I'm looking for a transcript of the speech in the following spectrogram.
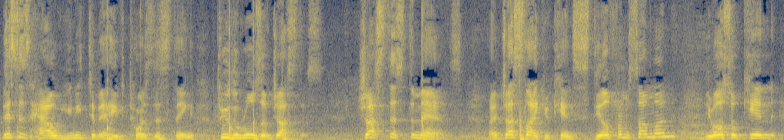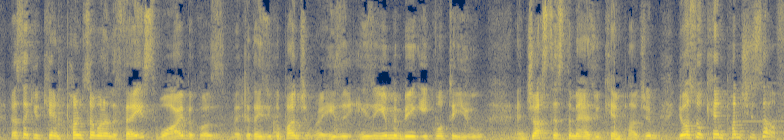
this is how you need to behave towards this thing through the rules of justice. Justice demands Right? Just like you can't steal from someone, you also can. Just like you can't punch someone in the face. Why? Because you can punch him. Right? He's a, he's a human being equal to you, and justice demands you can't punch him. You also can't punch yourself.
